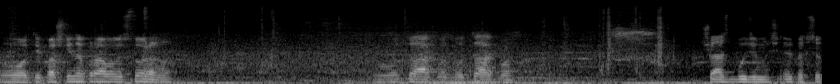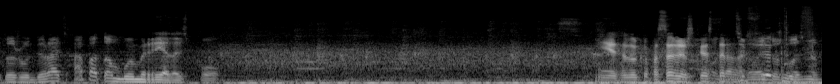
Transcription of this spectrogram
Вот, и пошли на правую сторону. Вот так вот, вот так вот. Сейчас будем это все тоже убирать, а потом будем резать пол. И это только пассажирская сторона. Давай тут возьмем.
